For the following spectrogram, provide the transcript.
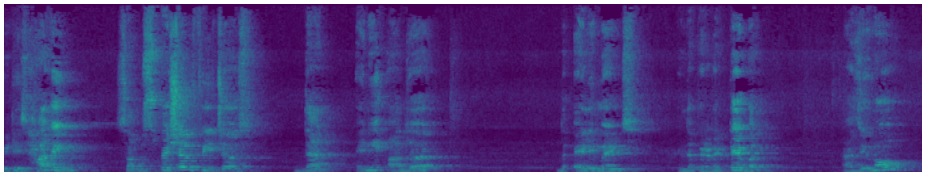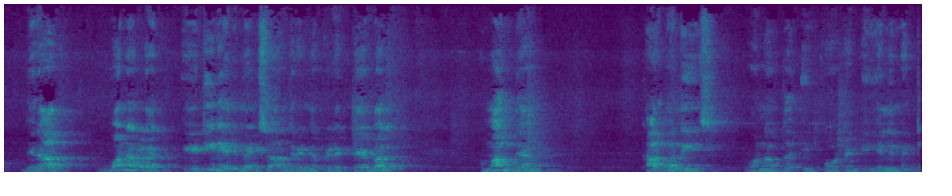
it is having some special features than any other the elements in the periodic table. As you know, there are 118 elements are there in the periodic table. Among them, carbon is one of the important element.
